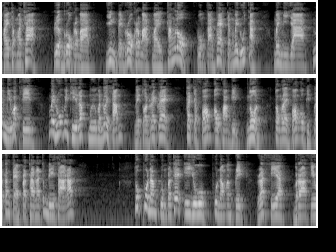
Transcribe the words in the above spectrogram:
ภัยธรรมชาติ เรื่องโรคระบาด ยิ่งเป็นโรคระบาดใหม่ทั้งโลก วงการแพทย์ยังไม่รู้จัก ไม่มียา ไม่มีวัคซีน ไม่รู้วิธีรับมือมันด้วยซ้ำในตอนแรก ๆ ถ้าจะฟ้องเอาความผิดโน่น ต้องไล่ฟ้องเอาผิดมาตั้งแต่ประธานาธิบดีสหรัฐ ทุกผู้นำกลุ่มประเทศ EU ผู้นำอังกฤษ รัสเซีย บราซิล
